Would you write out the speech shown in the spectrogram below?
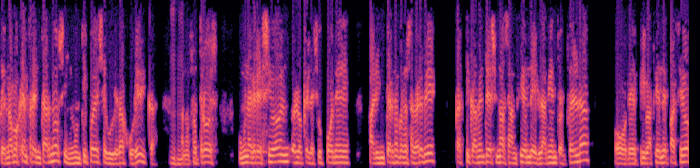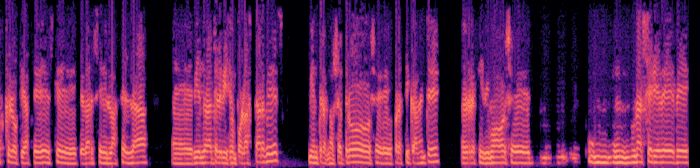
tengamos que enfrentarnos sin ningún tipo de seguridad jurídica. A nosotros, una agresión, lo que le supone al interno que nos verde, prácticamente es una sanción de aislamiento en celda o de privación de paseos, que lo que hace es que quedarse en la celda eh, viendo la televisión por las tardes, mientras nosotros eh, prácticamente recibimos eh, una serie de,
